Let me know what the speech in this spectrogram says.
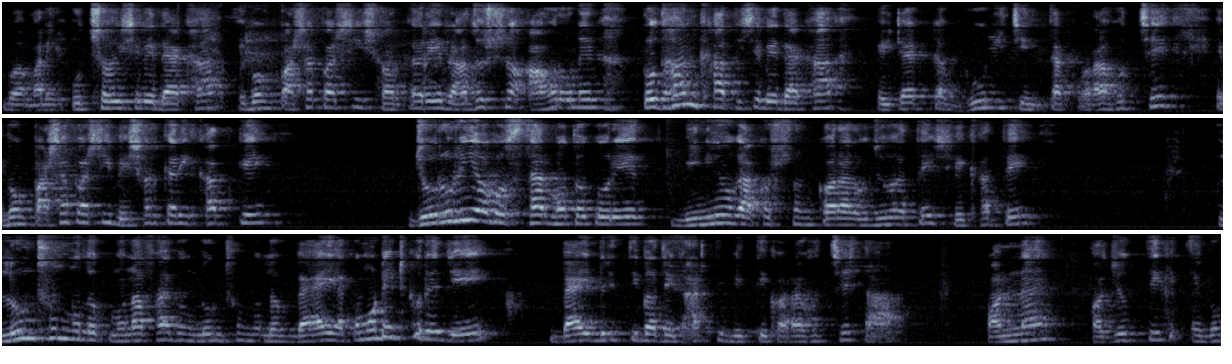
বা মানে উৎস হিসেবে দেখা এবং পাশাপাশি সরকারের রাজস্ব আহরণের প্রধান খাত হিসেবে দেখা এটা একটা ভুল চিন্তা করা হচ্ছে এবং পাশাপাশি বেসরকারি খাতকে জরুরি অবস্থার মতো করে বিনিয়োগ আকর্ষণ করার অজুহাতে সে খাতে লুণ্ঠনমূলক মুনাফা এবং লুণ্ঠনমূলক ব্যয় অ্যাকোমোডেট করে যে ব্যয় বৃদ্ধি বা যে ঘাটতি বৃদ্ধি করা হচ্ছে তা অন্যায় অযৌক্তিক এবং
